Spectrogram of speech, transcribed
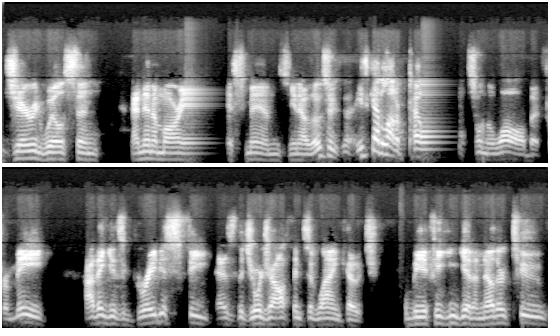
Jared Wilson, and then Amari Mims. You know, those are he's got a lot of pelts on the wall. But for me, I think his greatest feat as the Georgia offensive line coach will be if he can get another two,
